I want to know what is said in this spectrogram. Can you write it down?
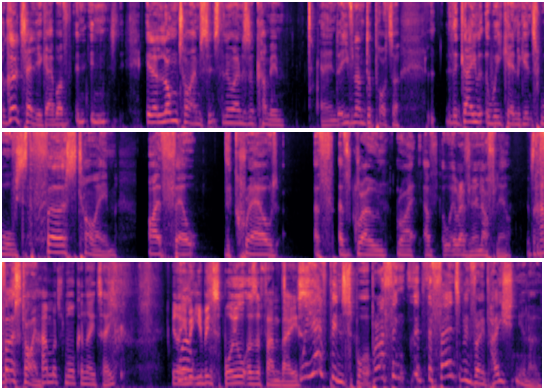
I've got to tell you, Gab, I've in, in in a long time since the new owners have come in, and even under Potter, the game at the weekend against Wolves is the first time I've felt the crowd have, have grown. Right, have, we're having enough now. It's the How first much, time. How much more can they take? You know, Well- you've, been, you've been spoiled as a fan base. We have been spoiled, but I think the, the fans have been very patient. You know,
